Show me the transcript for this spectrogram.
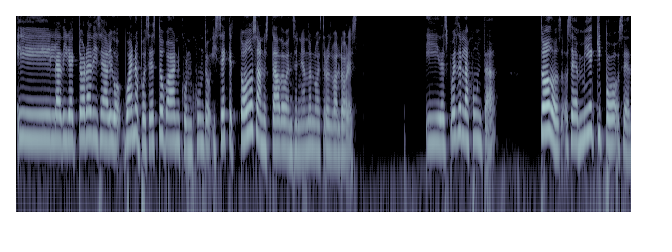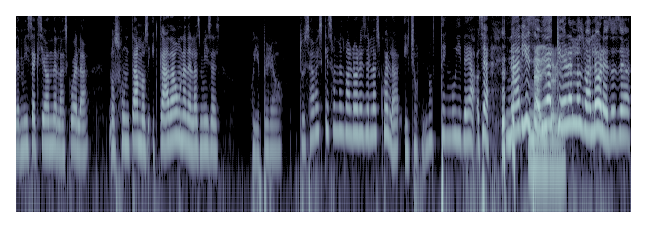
Y la directora dice algo, bueno, pues esto va en conjunto y sé que todos han estado enseñando nuestros valores. Y después de la junta, todos, o sea, mi equipo, o sea, de mi sección de la escuela, nos juntamos y cada una de las misas, oye, pero ¿tú sabes qué son los valores de la escuela? Y yo no tengo idea. O sea, nadie, Nadie sabía, sabía. qué eran los valores, o sea,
